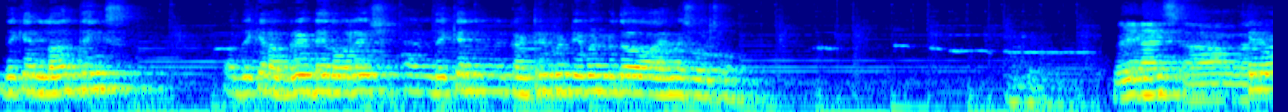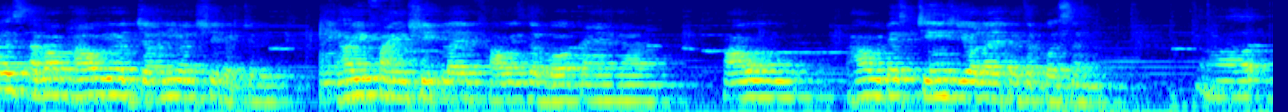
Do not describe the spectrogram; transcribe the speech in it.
They can learn things uh, they can upgrade their knowledge and they can contribute even to the IMS also. Very nice. Um, it was about how your journey on ship actually. I mean, how you find ship life, how is the work, and uh, how how it has changed your life as a person. Uh,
